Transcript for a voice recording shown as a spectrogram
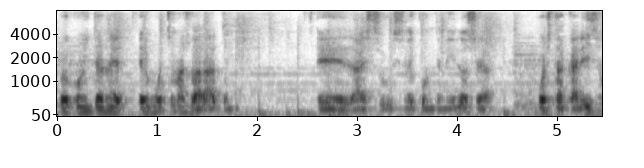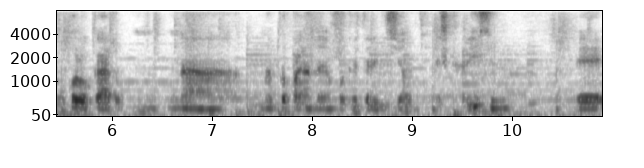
Porque con internet es mucho más barato, eh, la distribución de contenido, o sea, cuesta carísimo colocar una, una, propaganda en cualquier televisión, es carísimo, eh,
